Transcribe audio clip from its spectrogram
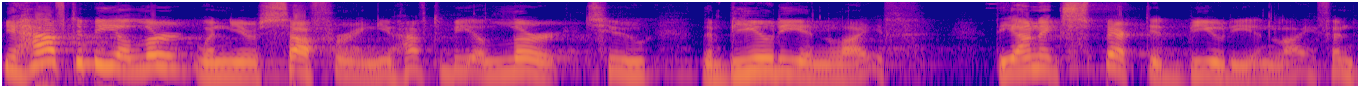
you have to be alert when you're suffering. You have to be alert to the beauty in life, the unexpected beauty in life. And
